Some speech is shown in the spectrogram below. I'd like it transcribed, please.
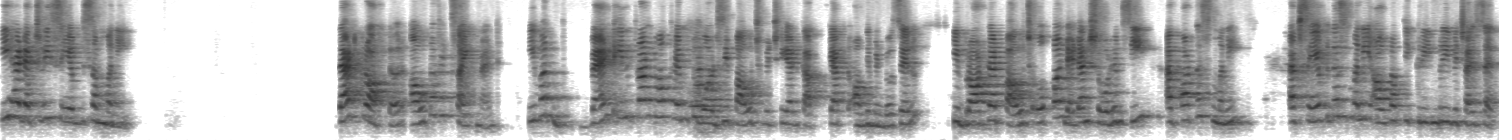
he had actually saved some money. That crofter, out of excitement, even went in front of him towards the pouch which he had kept on the windowsill. He brought that pouch, opened it, and showed him, See, I've got this money. I've saved this money out of the creamery which I said.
